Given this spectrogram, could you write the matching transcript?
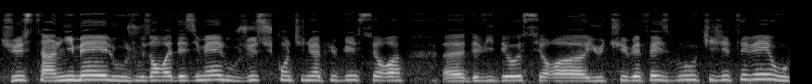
juste un email où je vous envoie des emails ou juste je continue à publier sur euh, des vidéos sur euh, YouTube et Facebook, IGTV ou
